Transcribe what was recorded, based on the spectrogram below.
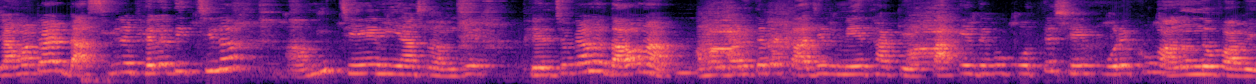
জামাটা ডাস্টবিনে ফেলে দিচ্ছিল। আমি চেয়ে নিয়ে আসলাম যে ফেলছো কেন? দাও না। আমার বাড়িতে একটা কাজের মেয়ে থাকে তাকে দেবো পড়তে সে পরে খুব আনন্দ পাবে।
